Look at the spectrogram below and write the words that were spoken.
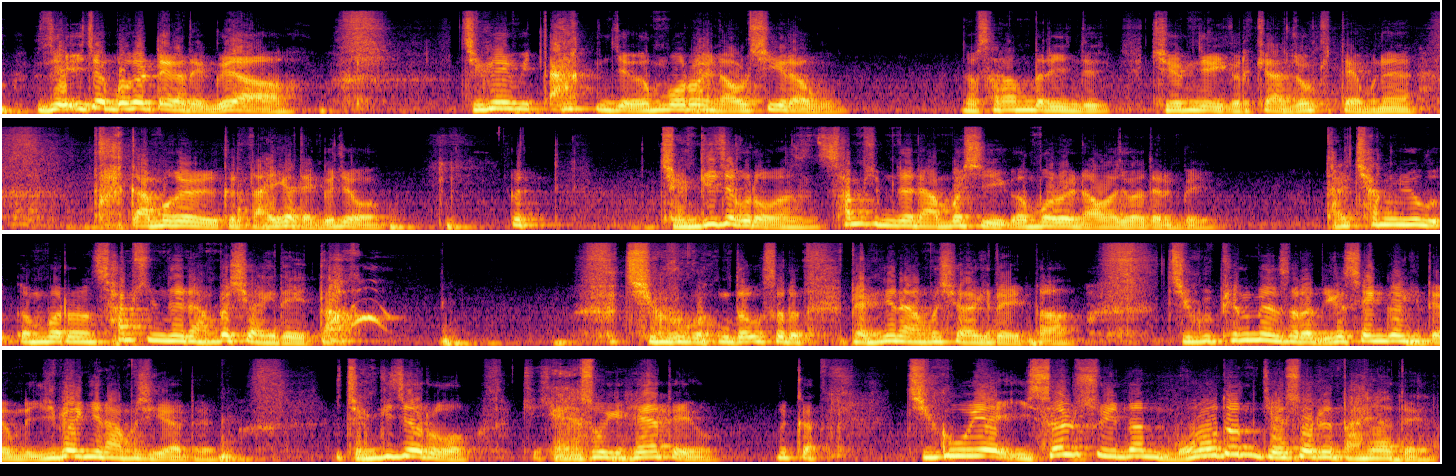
이제 잊어먹을 때가 된 거야. 지금이 딱 이제 음모론이 나올 시기라고. 사람들이 이제 기억력이 그렇게 안 좋기 때문에 다 까먹을 그 나이가 된 거죠. 그 정기적으로 30년에 한 번씩 음모론이 나와줘야 되는 거예요. 달 착륙 음모론은 30년에 한 번씩 하게 돼 있다. 지구 공동설은 100년에 한 번씩 하게 돼 있다. 지구 평면설은 이거 생각이기 때문에 200년에 한 번씩 해야 돼요. 정기적으로 계속 해야 돼요. 그러니까 지구에 있을 수 있는 모든 개소리는 다 해야 돼.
